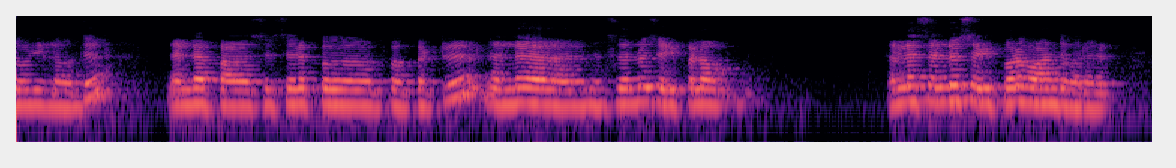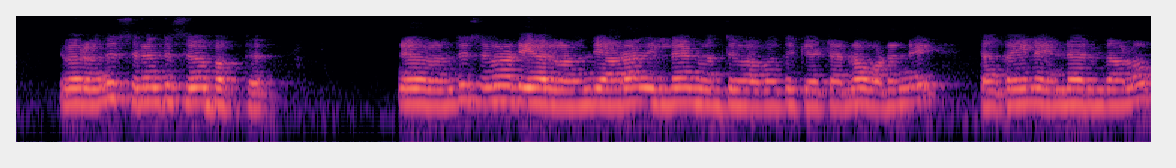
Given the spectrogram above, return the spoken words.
தொழிலில் வந்து நல்ல ப சிறப்பு பெற்று நல்ல செல்வ செழிப்பெல்லாம் நல்ல செல்வ செழிப்போடு வாழ்ந்து வர்றார். இவர் வந்து சிறந்த சிவபக்தர். வந்து சிவனடியார்கள் வந்து யாராவது இல்லைன்னு வந்து வந்து கேட்டார்னா உடனே தன் கையில் என்ன இருந்தாலும்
